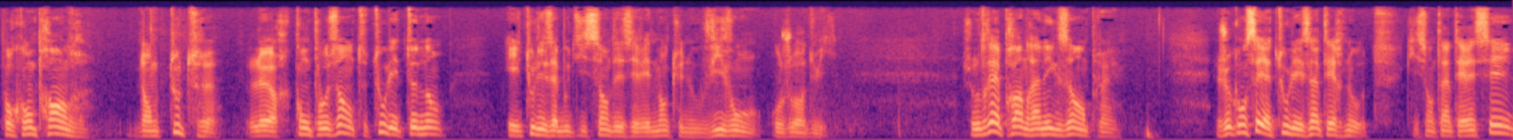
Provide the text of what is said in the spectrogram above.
pour comprendre dans toutes leurs composantes tous les tenants et tous les aboutissants des événements que nous vivons aujourd'hui. Je voudrais prendre un exemple. Je conseille à tous les internautes qui sont intéressés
